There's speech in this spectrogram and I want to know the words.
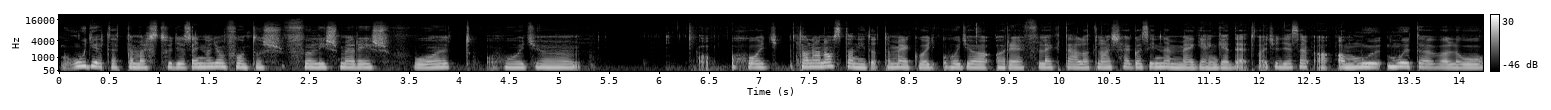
úgy értettem ezt, hogy ez egy nagyon fontos fölismerés volt, hogy hogy talán azt tanította meg, hogy, hogy a, a reflektálatlanság az így nem megengedett, vagy hogy ez a, a múltal való,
